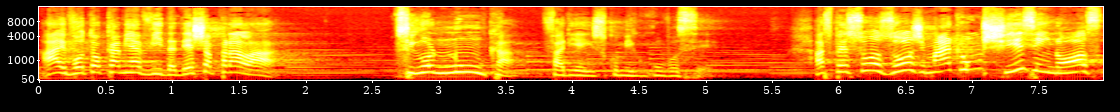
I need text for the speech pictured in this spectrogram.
Ai, vou tocar minha vida, deixa pra lá. O Senhor nunca faria isso comigo, com você. As pessoas hoje marcam um X em nós.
